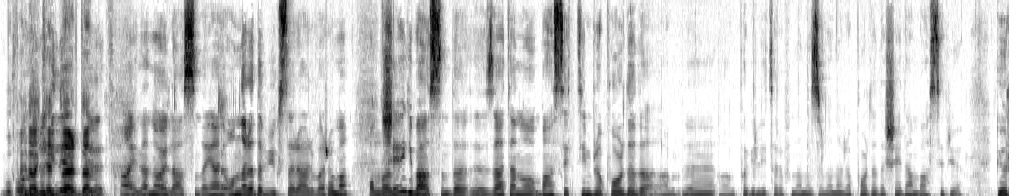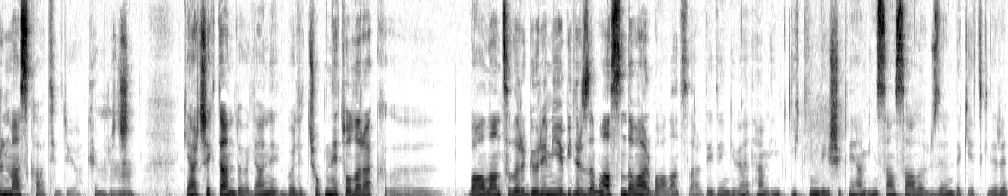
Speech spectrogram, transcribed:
bu felaketlerden. Bile, evet aynen öyle aslında yani evet. onlara da büyük zararı var ama Onlar... şey gibi aslında e, zaten o bahsettiğim raporda da e, Avrupa Birliği tarafından hazırlanan raporda da şeyden bahsediyor. Görünmez katil diyor kömür için. Hı -hı. Gerçekten de öyle hani böyle çok net olarak e, bağlantıları göremeyebiliriz ama aslında var bağlantılar. Dediğin gibi hem iklim değişikliği hem insan sağlığı üzerindeki etkileri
